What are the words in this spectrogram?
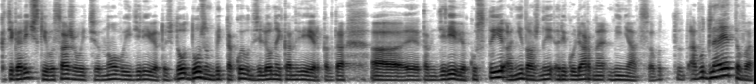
Категорически высаживать новые деревья. То есть должен быть такой вот зеленый конвейер, когда там деревья, кусты, они должны регулярно меняться. Вот, а вот для этого,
